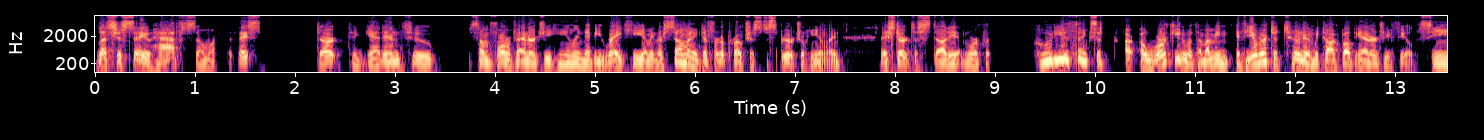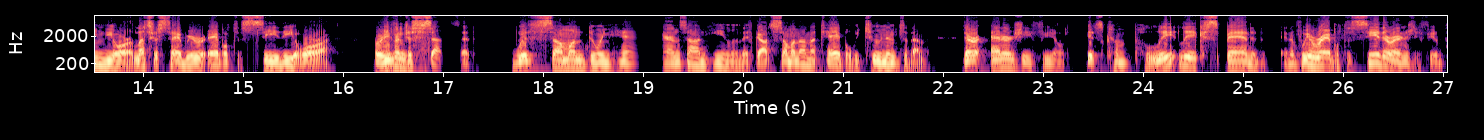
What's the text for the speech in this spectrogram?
let's just say you have someone that they start to get into some form of energy healing, maybe Reiki. I mean, there's so many different approaches to spiritual healing. They start to study it and work with. Who do you think's a working with them? I mean, if you were to tune in, we talk about the energy field, seeing the aura. Let's just say we were able to see the aura, or even just sense it with someone doing hands-on healing. They've got someone on a table. We tune into them. Their energy field, it's completely expanded. And if we were able to see their energy field,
